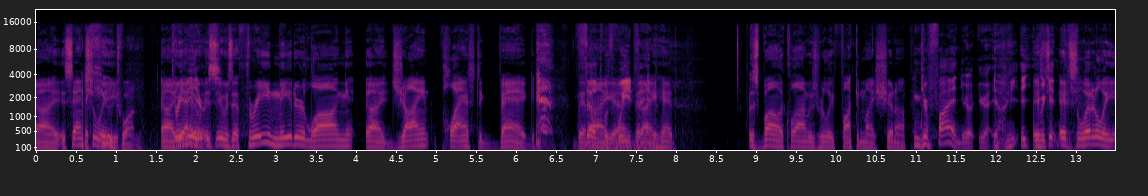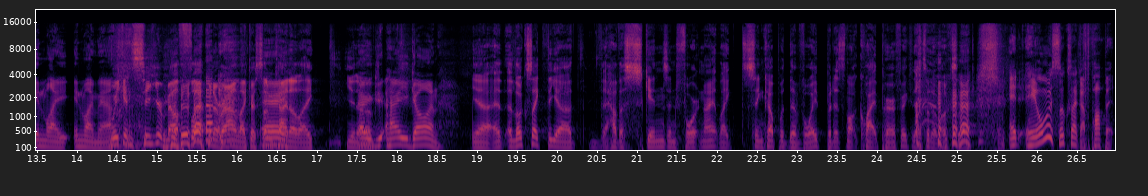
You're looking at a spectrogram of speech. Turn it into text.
uh, a essentially huge one. Uh, Three yeah, it was, it was a three meter long uh, giant plastic bag that Filled I with uh, weed that I had. This balaclava was really fucking my shit up. You're fine. You're, you're we It's, can it's literally in my in my mouth. we can see your mouth flapping around like there's some Hey. kind of like you know. you, how you going? Yeah, it, it looks like the, uh, the how the skins in Fortnite like sync up with the VoIP, but it's not quite perfect. That's what it looks like. It, he almost looks like a puppet.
